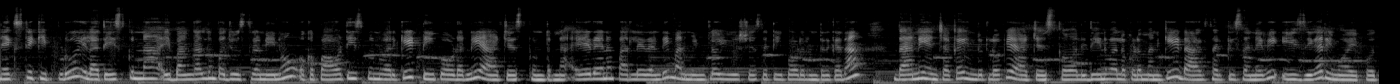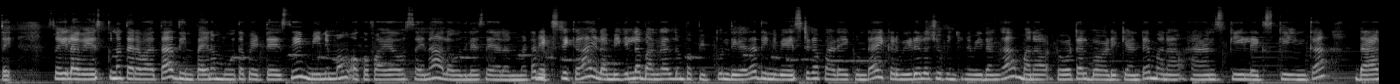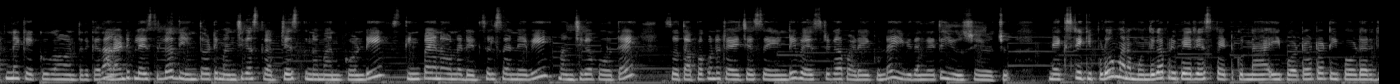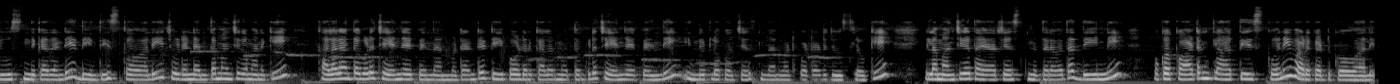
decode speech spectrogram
నెక్స్ట్ ఇప్పుడు ఇలా తీసుకున్న ఈ బంగాళదుంప జ్యూస్లో నేను ఒక పావు టీ స్పూన్ వరకు టీ పౌడర్ని యాడ్ చేసుకుంటున్నా. ఏదైనా పర్లేదండి మనం ఇంట్లో యూజ్ చేసే టీ పౌడర్ ఉంటుంది కదా దాన్ని ఎంచాక ఇందులోకి యాడ్ చేసుకోవాలి. దీనివల్ల కూడా మనకి డార్క్ సర్కిల్స్ అనేవి ఈజీగా రిమూవ్ అయిపోతాయి. సో ఇలా వేసుకున్న తర్వాత దీనిపైన మూత పెట్టేసి మినిమం ఒక ఫైవ్ అవర్స్ అయినా అలా వదిలేసేయాలన్నమాట. నెక్స్ట్ ఇక ఇలా మిగిలిన బంగాళదుంప పిప్పు ఉంది కదా దీన్ని వేస్ట్గా పడేయకుండా ఇక్కడ వీడియోలో చూపించిన విధంగా మన టోటల్ బాడీకి అంటే మన హ్యాండ్స్కి లెగ్స్కి ఇంకా డార్క్ నెక్ ఎక్కువగా ఉంటుంది కదా అలాంటి ప్లేస్లో దీంతో మంచిగా స్క్రబ్ చేసుకున్నాం అనుకోండి స్కిన్ పైన ఉన్న డెడ్ సెల్స్ అనేవి మంచిగా పోతాయి. సో తప్పకుండా ట్రై చేసేయండి. వేస్ట్గా పడేయకుండా ఈ విధంగా అయితే యూజ్ చేయొచ్చు. నెక్స్ట్ ఇప్పుడు మనం ముందుగా ప్రిపేర్ చేసి పెట్టుకున్న ఈ పొటాటో టీ పౌడర్ జ్యూస్ ఉంది కదండి దీన్ని తీసుకోవాలి. చూడండి ఎంత మంచిగా మనకి కలర్ అంతా కూడా చేంజ్ అయిపోయింది అనమాట అంటే టీ పౌడర్ కలర్ మొత్తం కూడా చేంజ్ అయిపోయింది. ఇందులోకి వచ్చేస్తుంది అనమాట పొటాటో జ్యూస్లోకి ఇలా మంచిగా తయారు చేసుకున్న తర్వాత దీన్ని ఒక కాటన్ క్లాత్ తీసుకొని వడకట్టుకోవాలి.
